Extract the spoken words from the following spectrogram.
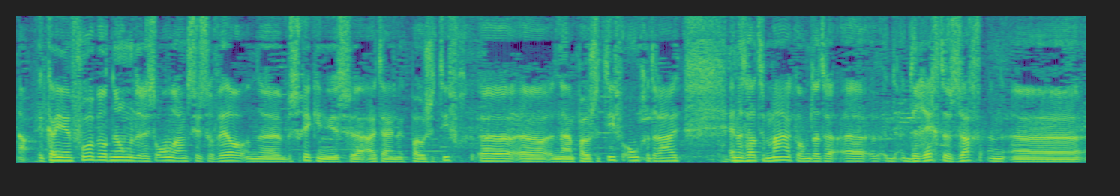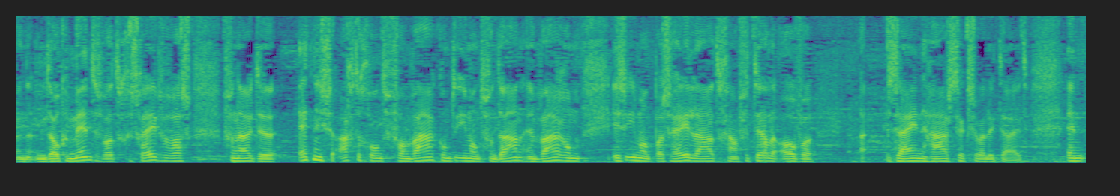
Nou, ik kan je een voorbeeld noemen. Er is onlangs is er wel een beschikking is uiteindelijk positief, naar een positief omgedraaid. En dat had te maken omdat de rechter zag een, een, een document wat geschreven was vanuit de etnische achtergrond van waar komt iemand vandaan en waarom is iemand pas heel laat gaan vertellen over eh, zijn, haar seksualiteit. En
